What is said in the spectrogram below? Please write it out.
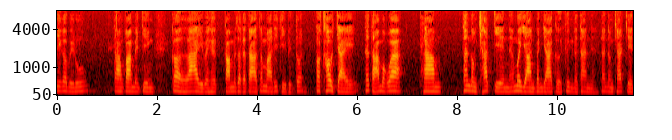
ที่เขาไปรู้ ตามความเป็นจริง ก็ไล่ไปกรรมสกตาสมาธิถี่เป็นต้น ก็เข้าใจ ถ้าถามบอกว่าพราหมณ์ท่านต้องชัดเจนนะเมื่อยานปัญญาเกิดขึ้นกับท่านเนี่ยท่านต้องชัดเจน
